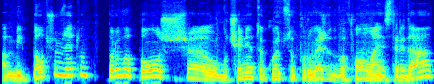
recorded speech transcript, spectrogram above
Ами, точно взето, първа помощ, обученията, които се провеждат в онлайн среда,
